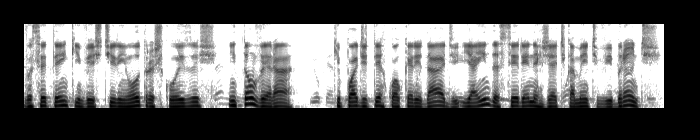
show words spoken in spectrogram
Você tem que investir em outras coisas, então verá que pode ter qualquer idade e ainda ser energeticamente vibrante.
